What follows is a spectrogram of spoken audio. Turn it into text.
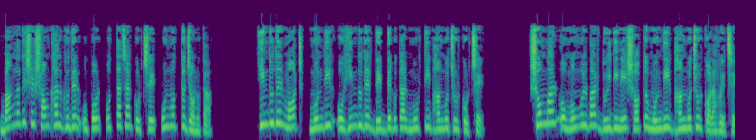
বাংলাদেশের সংখ্যালঘুদের উপর অত্যাচার করছে উন্মত্ত জনতা। হিন্দুদের মঠ, মন্দির ও হিন্দুদের দেবদেবতার মূর্তি ভাঙ্গচুর করছে। সোমবার ও মঙ্গলবার দুই দিনে শত মন্দির ভাঙ্গচুর করা হয়েছে।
